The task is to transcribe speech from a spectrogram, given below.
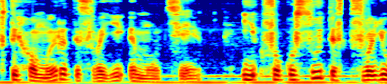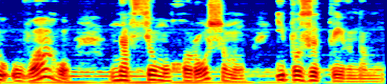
втихомирити свої емоції. І фокусуйте свою увагу на всьому хорошому і позитивному.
